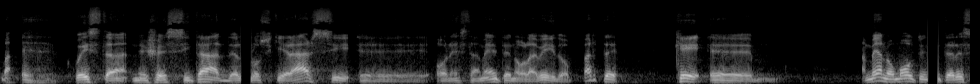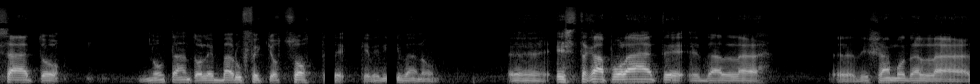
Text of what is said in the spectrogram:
Ma eh, questa necessità dello schierarsi eh, onestamente non la vedo, a parte che eh, a me hanno molto interessato non tanto le baruffe chiozzotte che venivano eh, estrapolate dal, eh, diciamo dalla,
